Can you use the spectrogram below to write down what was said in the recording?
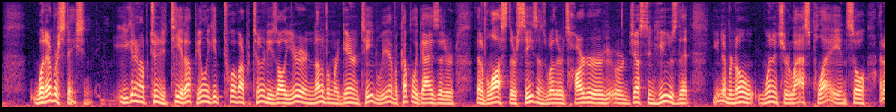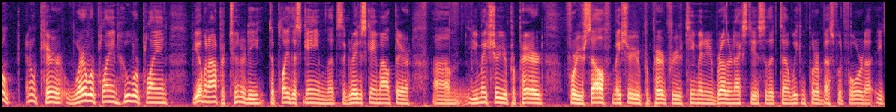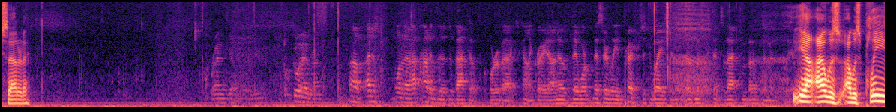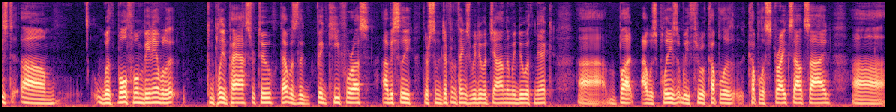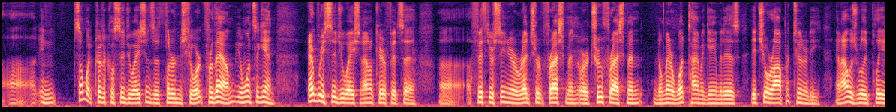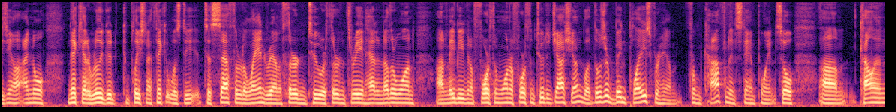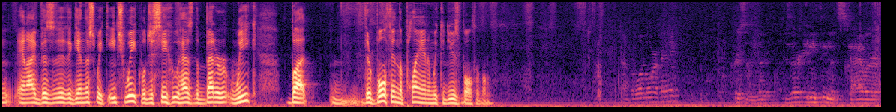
whatever station. You get an opportunity to tee it up. You only get 12 opportunities all year, and none of them are guaranteed. We have a couple of guys that are that have lost their seasons, whether it's Harder or, or Justin Hughes, that you never know when it's your last play. And so I don't I don't care where we're playing, who we're playing. You have an opportunity to play this game. That's the greatest game out there. Um, you make sure you're prepared for yourself. Make sure you're prepared for your teammate and your brother next to you, so that uh, we can put our best foot forward uh, each Saturday. Ryan's got one over here. Go ahead, Ryan. Uh, I just want to know, how, how did the, the backup quarterbacks kind of grade? I know they weren't necessarily in pressure situations, but there was much sense of that from both of them. as- Yeah, I was I was pleased um, with both of them being able to complete a pass or two. That was the big key for us. Obviously, there's some different things we do with John than we do with Nick, uh, but I was pleased that we threw a couple of couple of strikes outside uh, uh, in somewhat critical situations, a third and short for them. You know, once again, every situation. I don't care if it's a uh, a fifth year senior, a redshirt freshman, or a true freshman, no matter what time of game it is, it's your opportunity. And I was really pleased. You know, I know Nick had a really good completion. I think it was to, to Seth or to Landry on a third and two or third and three, and had another one on maybe even a fourth and one or fourth and two to Josh Youngblood. Those are big plays for him from confidence standpoint. So um, Collin and I visited again this week. Each week we'll just see who has the better week, but they're both in the plan and we could use both of them. Time for one more, if any? Chris, is there anything that Skylar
